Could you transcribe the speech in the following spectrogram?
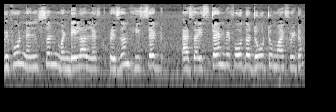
Before Nelson Mandela left prison, he said, As I stand before the door to my freedom,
